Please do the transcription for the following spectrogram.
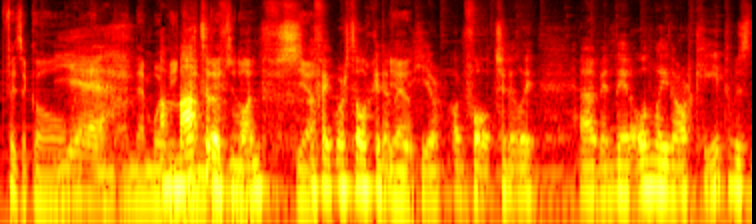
physical Yeah. and, and then would a matter of digital. months, Yeah. I think we're talking about Yeah. here, unfortunately. Um, and then online arcade was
